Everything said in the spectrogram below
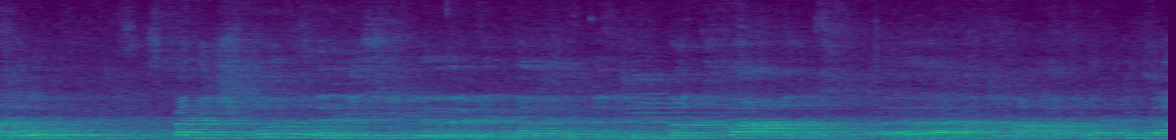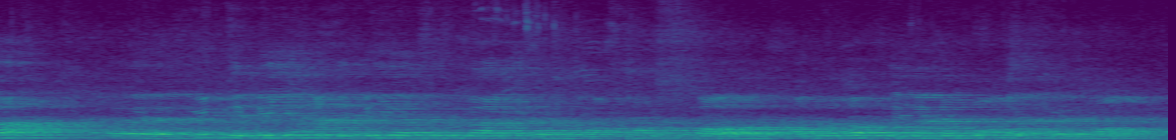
Spanish Moon, euh, issu de l'élevage de Gilbert Farm, euh, appartenant à Rapida euh, une des meilleures, un des meilleurs élevages en France, en, en Europe et même au monde actuellement.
